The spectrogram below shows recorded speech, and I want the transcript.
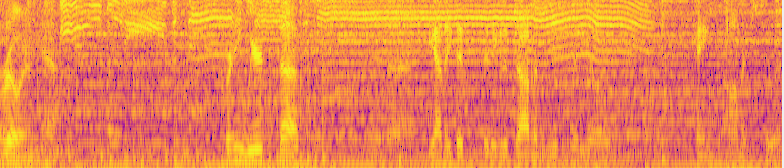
Really? Yeah. Pretty weird stuff. And uh, yeah, they did they did a good job in the music video of paying homage to it.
